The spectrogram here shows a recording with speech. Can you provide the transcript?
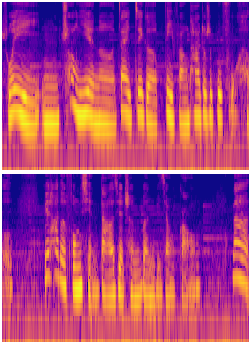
所以，嗯，创业呢，在这个地方它就是不符合。因为它的风险大，而且成本比较高。那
